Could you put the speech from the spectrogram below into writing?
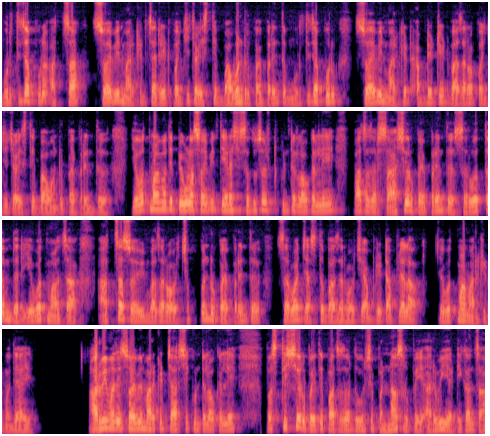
मूर्तिजापूर आजचा सोयाबीन मार्केटचा रेट पंचेचाळीस ते बावन्न रुपयापर्यंत. मूर्तिजापूर सोयाबीन मार्केट अपडेटेड बाजारभाव पंचेचाळीस ते बावन्न रुपयापर्यंत. यवतमाळमध्ये पिवळा सोयाबीन तेराशे सदुसष्ट क्विंटल अवकाले पाच हजार सहाशे रुपयापर्यंत. सर्वोत्तम दर यवतमाळचा. आजचा सोयाबीन बाजारभाव छप्पन रुपयापर्यंत. सर्वात जास्त बाजारभावाचे अपडेट आपल्याला यवतमाळ मार्केटमध्ये आहे. आर्वीमध्ये सोयाबीन मार्केट चारशे क्विंटल अवकाले पस्तीसशे रुपये ते पाच हजार दोनशे पन्नास रुपये. आर्वी या ठिकाणचा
